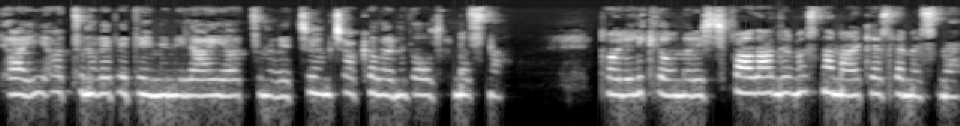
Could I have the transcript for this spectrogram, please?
ilahi hattını ve bedeninin ilahi hattını ve tüm çakralarını doldurmasına Böylelikle onları şifalandırmasına, merkezlemesine,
